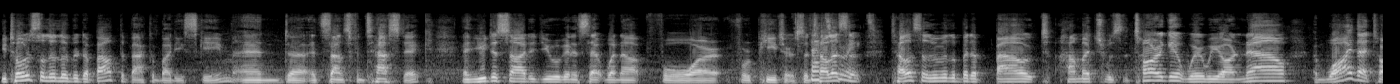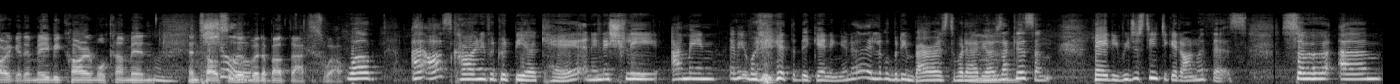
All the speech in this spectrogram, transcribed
you told us a little bit about the Back a Buddy scheme, and uh, it sounds fantastic. And you decided you were going to set one up for for Peter. So That's tell us correct. tell us a little bit about how much was the target, where we are now, and why that target. And maybe Karen will come in and tell us a little bit about that as well. Well, I asked Karen if it would be okay, and initially, I mean, everybody at the beginning, you know, they're a little bit embarrassed or what have. I was like, listen, lady, we just need to get on with this. So, um,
